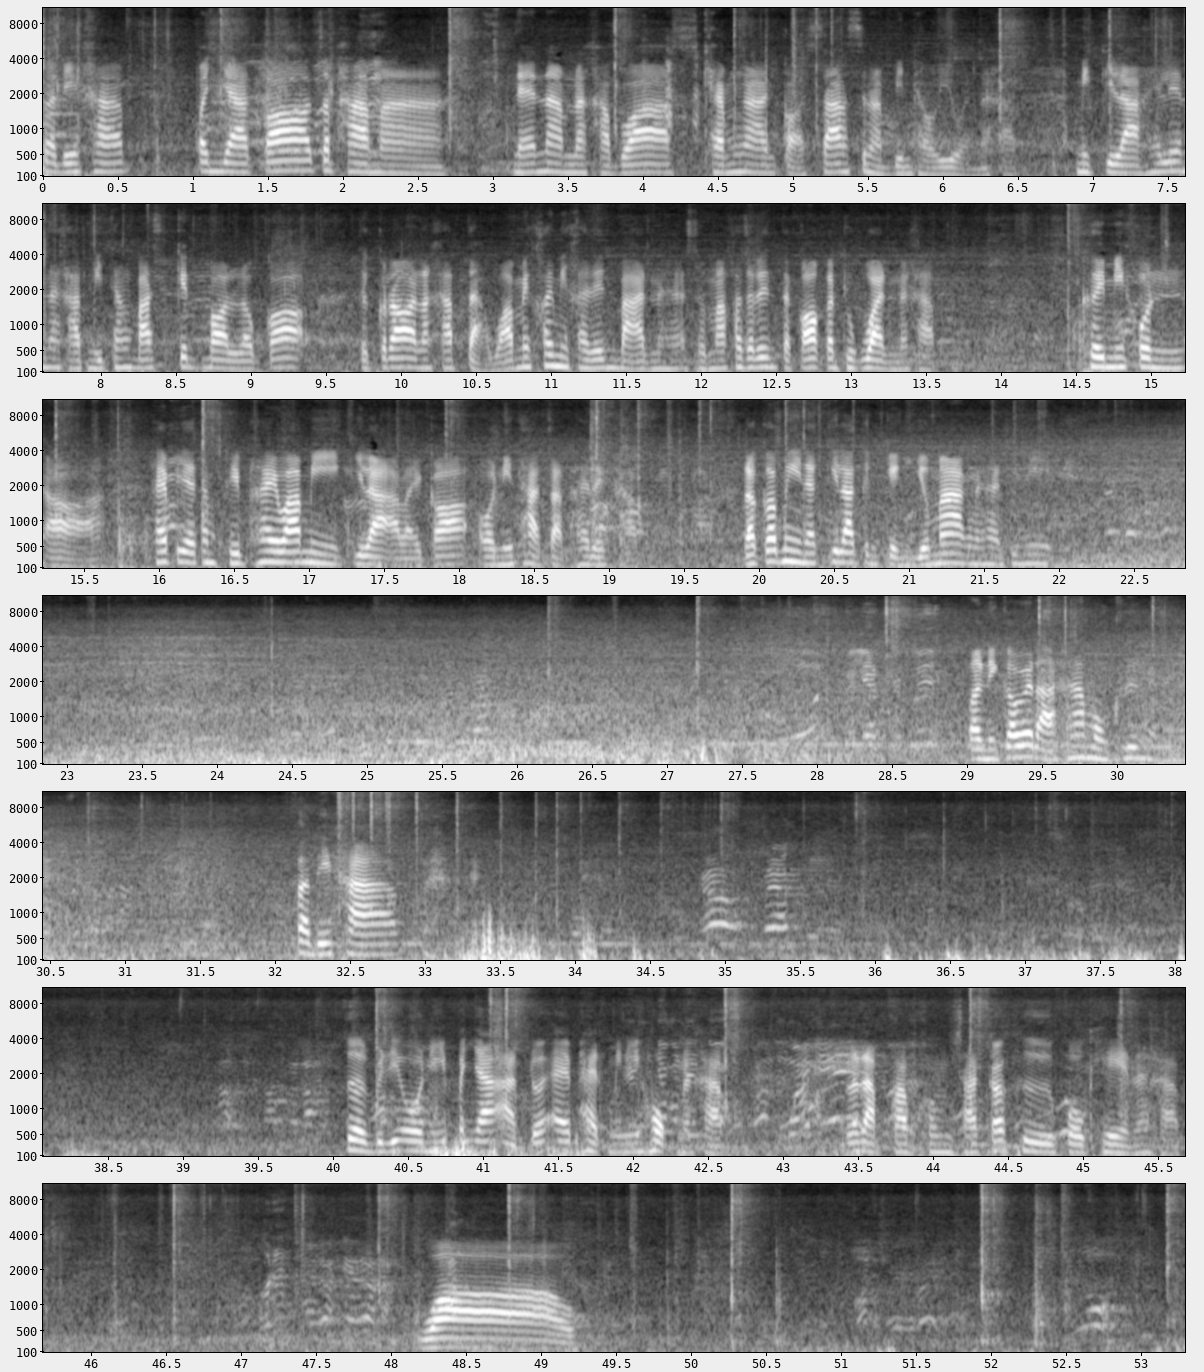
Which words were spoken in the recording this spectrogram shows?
สวัสดีครับ ปัญญาก็จะพามาแนะนำนะครับว่าแคมป์งานก่อสร้างสนามบินแถวหยวนนะครับ มีกีฬาให้เล่นนะครับ มีทั้งบาสเกตบอลแล้วก็ตะกร้อนะครับ แต่ว่าไม่ค่อยมีใครเล่นบาสนะฮะส่วนมากเขาจะเล่นตะกร้อกันทุกวันนะครับ เคยมีคนให้ปัญญาทำคลิปให้ว่ามีกีฬาอะไรก็วันนี้ถ่ายจัดให้เลยครับ แล้วก็มีนักกีฬาเก่งๆเยอะมากนะฮะที่นี่ ตอนนี้ก็เวลาห้าโมงครึ่งนะฮะสวัสดีครับส่วนวิดีโอนี้ปัญญาอัดด้วย iPad mini 6 นะครับ ระดับความคมชัดก็คือ 4K นะครับ ว้าว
